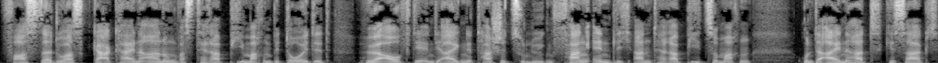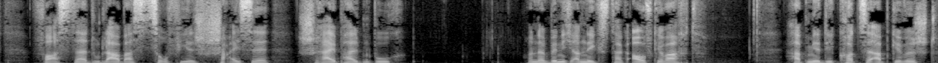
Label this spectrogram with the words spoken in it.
Foster, du hast gar keine Ahnung, was Therapie machen bedeutet. Hör auf, dir in die eigene Tasche zu lügen. Fang endlich an, Therapie zu machen. Und der eine hat gesagt, Foster, du laberst so viel Scheiße, schreib halt ein Buch. Und dann bin ich am nächsten Tag aufgewacht, hab mir die Kotze abgewischt,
